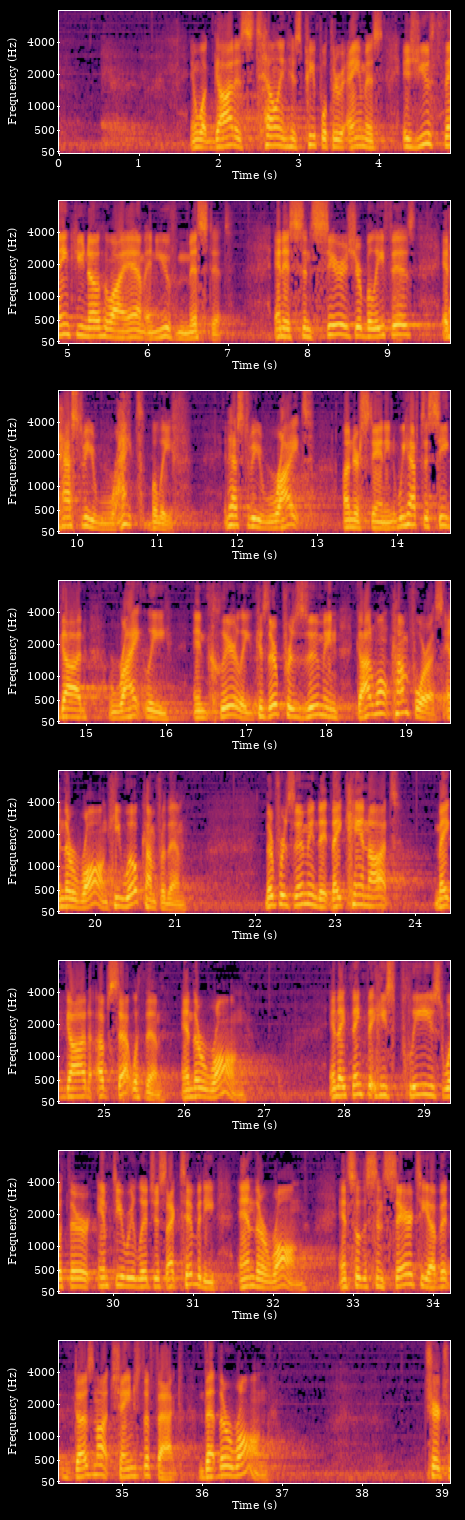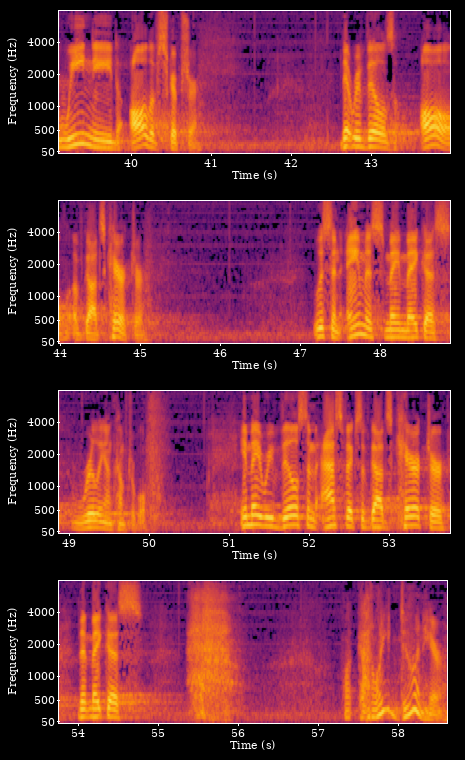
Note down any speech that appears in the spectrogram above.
And what God is telling his people through Amos is you think you know who I am and you've missed it. And as sincere as your belief is, it has to be right belief. It has to be right understanding. We have to see God rightly and clearly because they're presuming God won't come for us, and they're wrong. He will come for them. They're presuming that they cannot make God upset with them, and they're wrong. And they think that He's pleased with their empty religious activity, and they're wrong. And so the sincerity of it does not change the fact that they're wrong. Church, we need all of Scripture that reveals all of God's character. Listen, Amos may make us really uncomfortable. It may reveal some aspects of God's character that make us, God, what are you doing here?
